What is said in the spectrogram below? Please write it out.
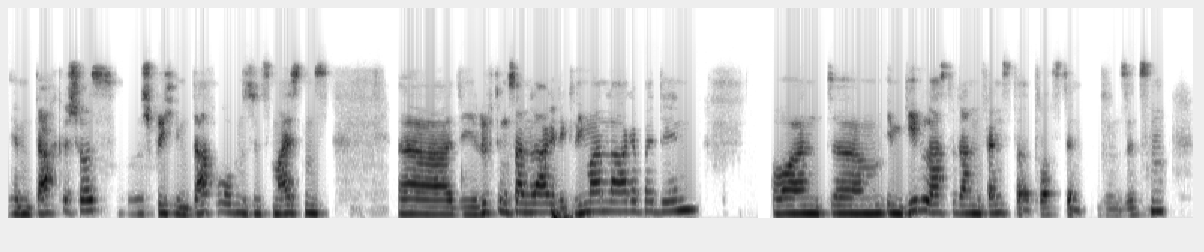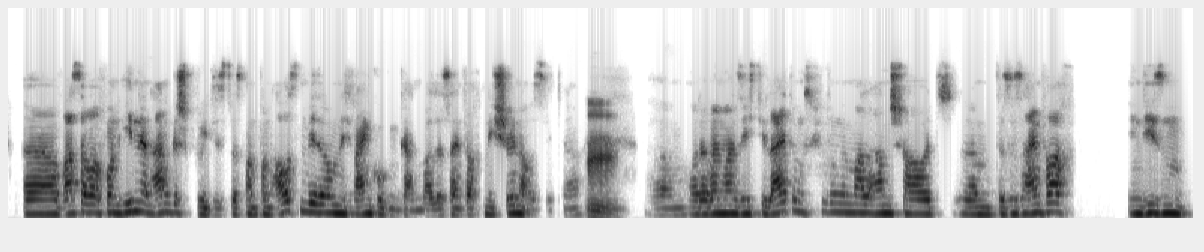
im Dachgeschoss, sprich im Dach oben sitzt meistens äh, die Lüftungsanlage, die Klimaanlage bei denen. Und ähm, im Giebel hast du dann ein Fenster trotzdem drin sitzen, was aber von innen angesprüht ist, dass man von außen wiederum nicht reingucken kann, weil es einfach nicht schön aussieht. Ja? Mhm. Ähm, oder wenn man sich die Leitungsführungen mal anschaut, ähm, das ist einfach in diesem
